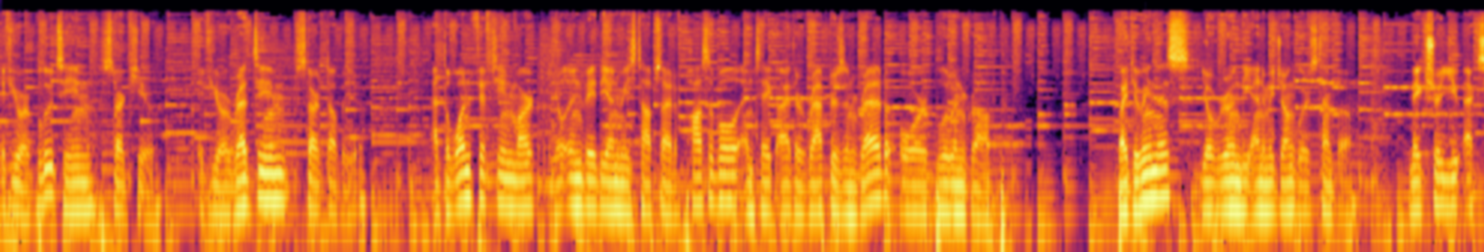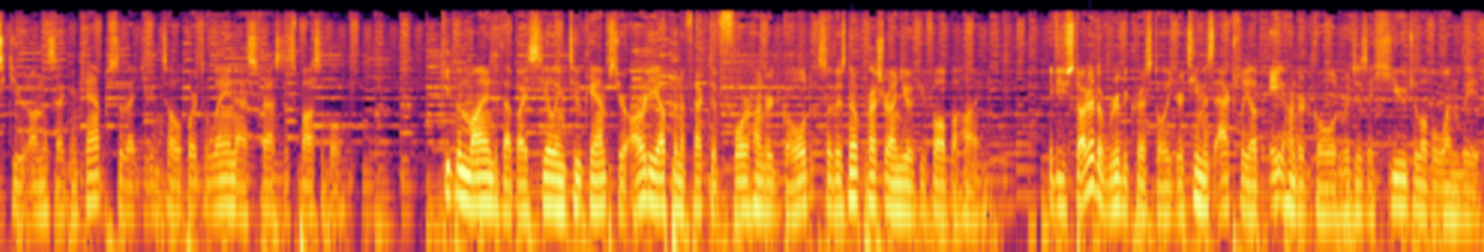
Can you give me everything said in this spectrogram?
If you are blue team, start Q. If you are red team, start W. At the 115 mark, you'll invade the enemy's topside if possible and take either Raptors in red or blue and Gromp. By doing this, you'll ruin the enemy jungler's tempo. Make sure you execute on the second camp so that you can teleport to lane as fast as possible. Keep in mind that by stealing two camps, you're already up an effective 400 gold, so there's no pressure on you if you fall behind. If you started a Ruby Crystal, your team is actually up 800 gold, which is a huge level 1 lead.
